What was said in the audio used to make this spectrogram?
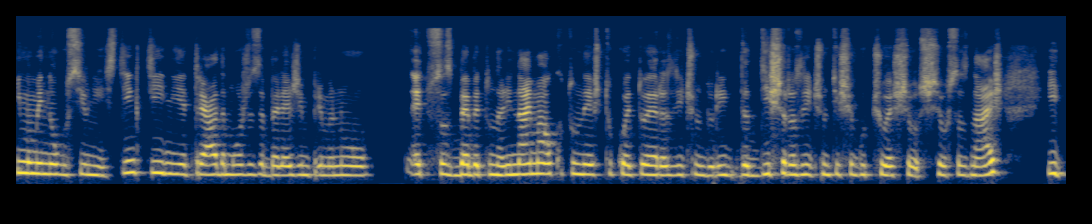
имаме много силни инстинкти, ние трябва да може да забележим, примерно, ето с бебето, нали, най-малкото нещо, което е различно, дори да диша различно, ти ще го чуеш, ще, ще осъзнаеш. И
